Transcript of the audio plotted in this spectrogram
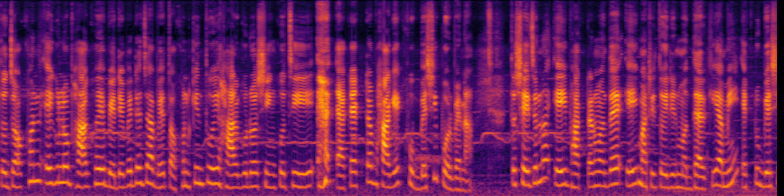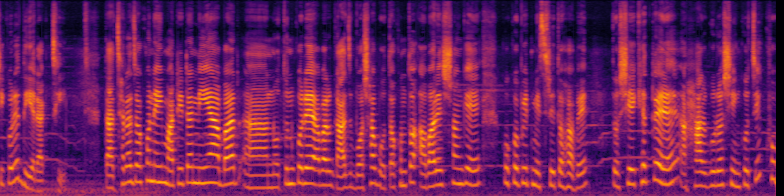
তো যখন এগুলো ভাগ হয়ে বেডে বেডে যাবে, তখন কিন্তু ওই হাড় গুঁড়ো, শিংকুচি এক একটা ভাগে খুব বেশি পড়বে না। তো সেই জন্য এই ভাগটার মধ্যে, এই মাটি তৈরির মধ্যে আর কি আমি একটু বেশি করে দিয়ে রাখছি। তাছাড়া যখন এই মাটিটা নিয়ে আবার নতুন করে আবার গাছ বসাবো, তখন তো আবার এর সঙ্গে কোকোপিট মিশ্রিত হবে। তো সেই ক্ষেত্রে হাড় গুঁড়ো শিংকুচি খুব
